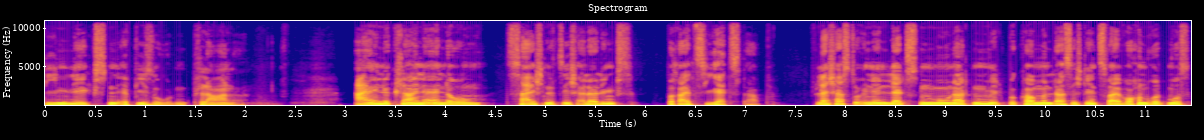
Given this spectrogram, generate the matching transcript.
die nächsten Episoden plane. Eine kleine Änderung zeichnet sich allerdings bereits jetzt ab. Vielleicht hast du in den letzten Monaten mitbekommen, dass ich den Zwei-Wochen-Rhythmus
